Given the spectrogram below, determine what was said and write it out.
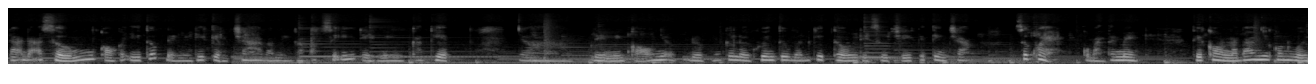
đã đã sớm có cái ý thức để mình đi kiểm tra và mình gặp bác sĩ để mình can thiệp à, để mình có nhận được những cái lời khuyên tư vấn kịp thời để xử trí cái tình trạng sức khỏe của bản thân mình. Thế còn là bao nhiêu con người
